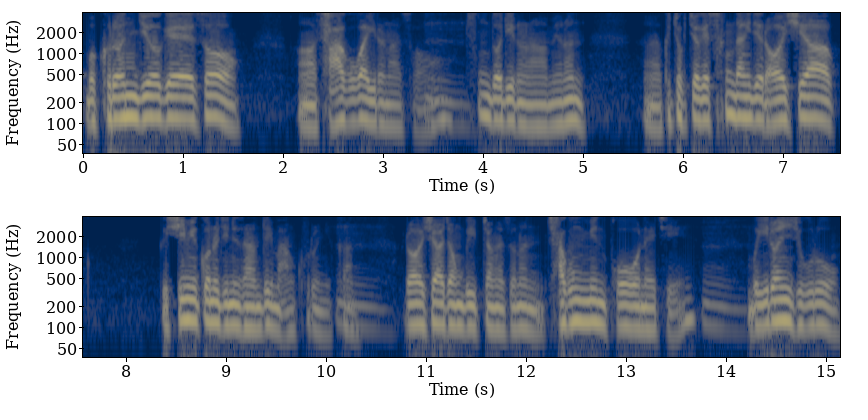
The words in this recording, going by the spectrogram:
뭐 그런 지역에서 어, 사고가 일어나서 음. 충돌이 일어나면은 어, 그쪽 지역에 상당히 이제 러시아 그 시민권을 지닌 사람들이 많고 그러니까 음. 러시아 정부 입장에서는 자국민 보호 내지 음. 뭐 이런 식으로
